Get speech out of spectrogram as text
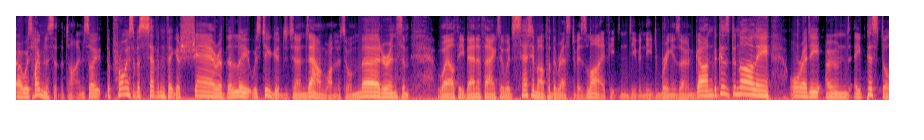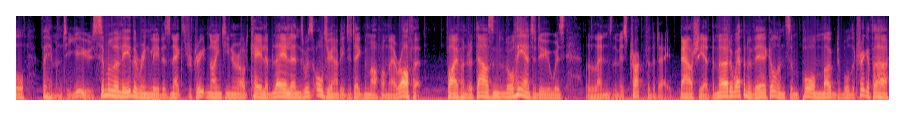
uh, was homeless at the time, so the promise of a seven-figure share of the loot was too good to turn down. One little murder and some wealthy benefactor would set him up for the rest of his life. He didn't even need to bring his own gun because Denali already owned a pistol for him to use. Similarly, the ringleader's next recruit, 19-year-old Caleb Leyland, was all too happy to take them up on their offer. 500,000 and all he had to do was lend them his truck for the day. Now she had the murder weapon, a vehicle, and some poor mug to pull the trigger for her.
